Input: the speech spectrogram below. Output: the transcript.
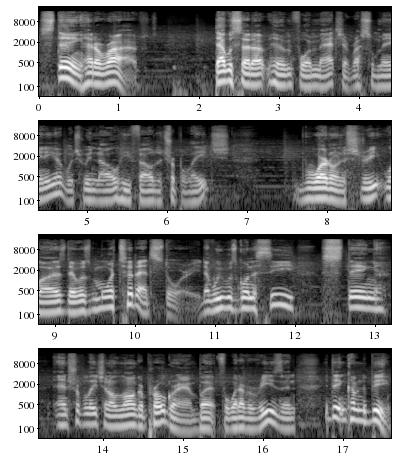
Sting had arrived. That would set up him for a match at WrestleMania, which we know he fell to Triple H. Word on the street was there was more to that story, that we was going to see Sting and Triple H in a longer program, but for whatever reason, it didn't come to be.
